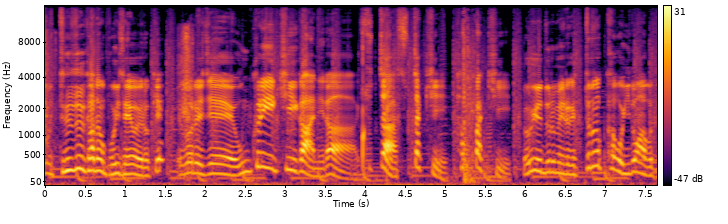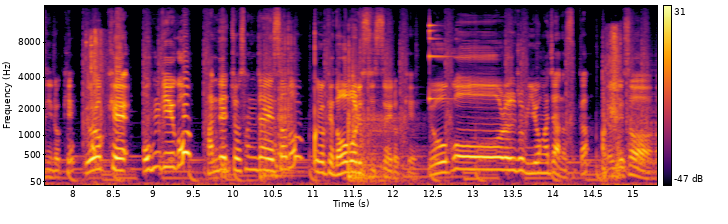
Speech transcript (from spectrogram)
지금 드득 하는 거 보이세요 이렇게? 이거를 이제 웅크리 키가 아니라 숫자 숫자 키 핫바 키. 여기 누르면 이렇게 뚜둑 하고 이동하거든 이렇게. 이렇게 옮기고 반대쪽 상자에서도 이렇게 넣어버릴 수 있어 이렇게. 요거를 좀 이용하지 않았을까? 여기서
